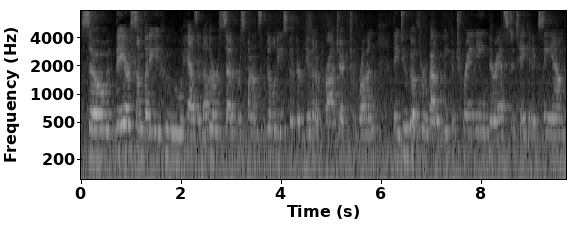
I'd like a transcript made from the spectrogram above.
So they are somebody who has another set of responsibilities, but they're given a project to run. They do go through about a week of training, they're asked to take an exam,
